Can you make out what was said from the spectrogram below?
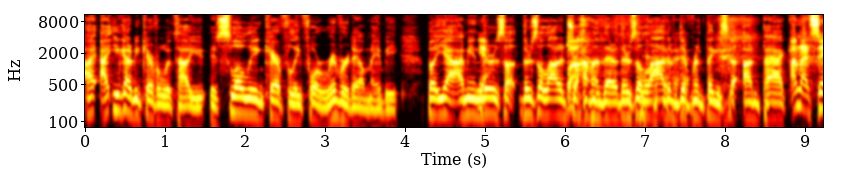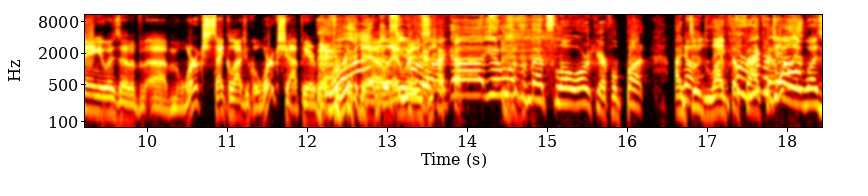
I, I, I you got to be careful with how you is slowly and carefully for Riverdale, maybe. But yeah, I mean, Yeah. there's a there's a lot of drama there. There's a lot of different things to unpack. I'm not saying it was a um, work psychological workshop here, but for Well, Riverdale, it was. Like, uh, it wasn't that slow or careful, but I No, did like the for fact Riverdale, that it was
